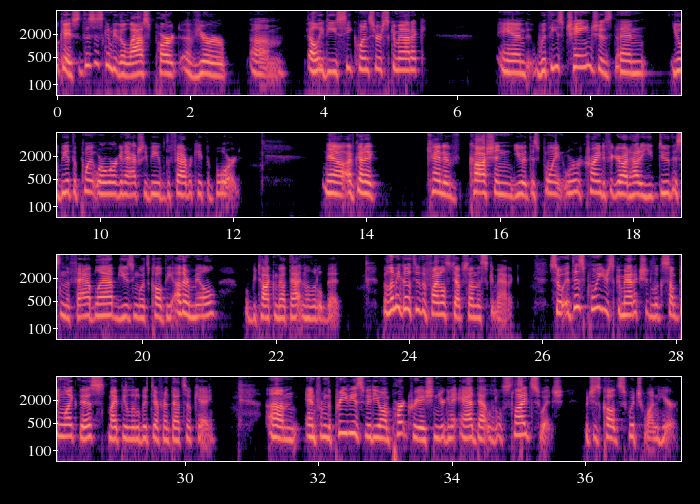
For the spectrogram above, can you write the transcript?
Okay, so this is going to be the last part of your um, LED sequencer schematic. And with these changes, then you'll be at the point where we're going to actually be able to fabricate the board. Now, I've got to kind of caution you at this point. We're trying to figure out how to do this in the Fab Lab using what's called the Othermill. We'll be talking about that in a little bit. But let me go through the final steps on the schematic. So at this point, your schematic should look something like this. Might be a little bit different, that's okay. Um, and from the previous video on part creation, you're going to add that little slide switch, which is called switch 1 here.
